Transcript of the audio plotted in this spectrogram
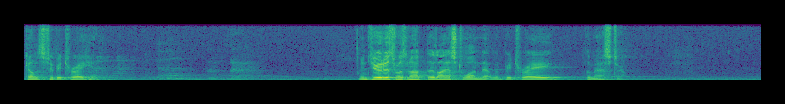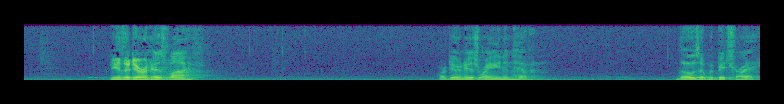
comes to betray him. And Judas was not the last one that would betray the Master. Either during his life or during his reign in heaven those that would betray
